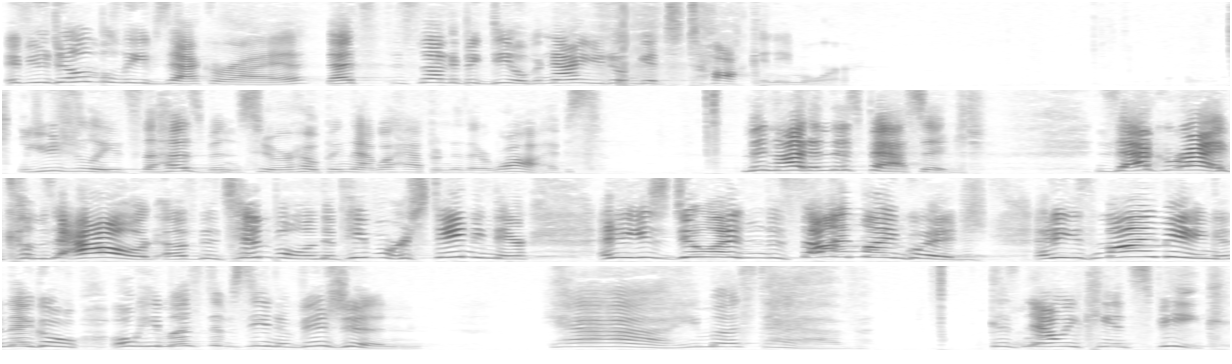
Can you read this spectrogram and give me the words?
If you don't believe Zechariah, that's it's not a big deal, but now you don't get to talk anymore. Usually it's the husbands who are hoping that will happen to their wives. But not in this passage. Zechariah comes out of the temple and the people are standing there and he's doing the sign language and he's miming and they go, Oh, he must have seen a vision. Yeah, he must have. because now he can't speak.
